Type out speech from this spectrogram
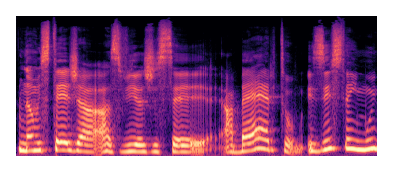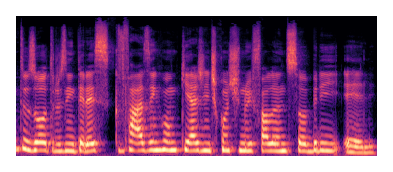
não esteja às vias de ser aberto, existem muitos outros interesses que fazem com que a gente continue falando sobre ele.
